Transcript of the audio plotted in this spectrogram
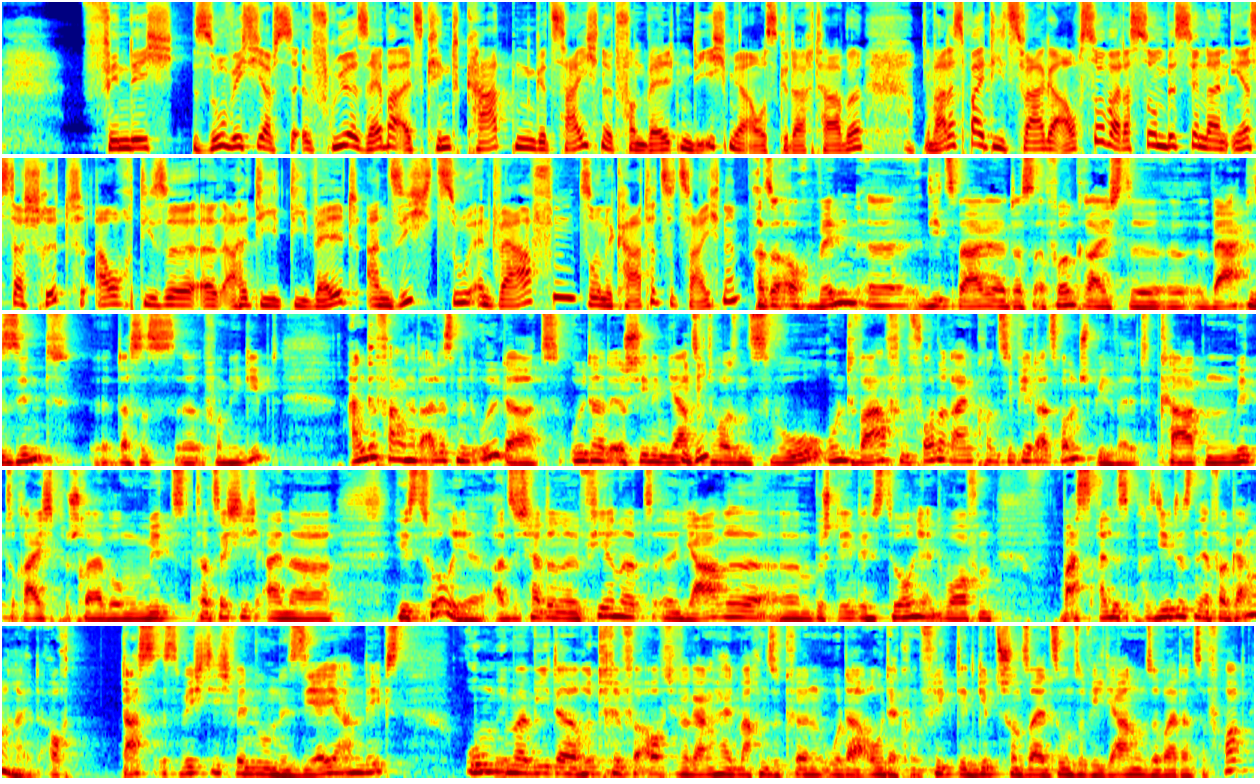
finde ich so wichtig. Ich habe früher selber als Kind Karten gezeichnet von Welten, die ich mir ausgedacht habe. War das bei Die Zwerge auch so? War das so ein bisschen dein erster Schritt, auch diese äh, halt die die Welt an sich zu entwerfen, so eine Karte zu zeichnen? Also auch wenn äh, Die Zwerge das erfolgreichste äh, Werke sind, äh, das es äh, von mir gibt, Angefangen hat alles mit Uldat. Uldat erschien im Jahr mhm. 2002 und war von vornherein konzipiert als Rollenspielwelt. Karten mit Reichsbeschreibung, mit tatsächlich einer Historie. Also ich hatte eine 400 äh, Jahre äh, bestehende Historie entworfen, was alles passiert ist in der Vergangenheit. Auch das ist wichtig, wenn du eine Serie anlegst, um immer wieder Rückgriffe auf die Vergangenheit machen zu können oder, oh, der Konflikt, den gibt's schon seit so und so vielen Jahren und so weiter und so fort.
